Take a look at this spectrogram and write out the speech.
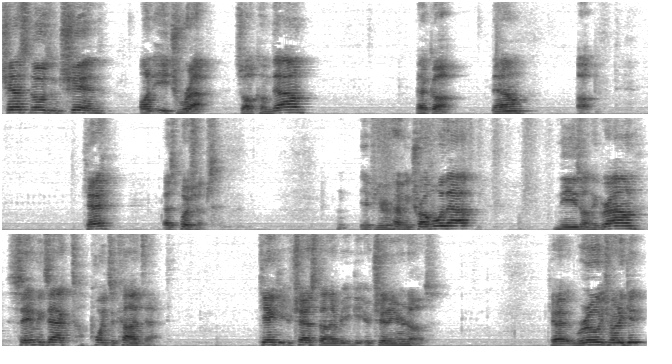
Chest, nose, and chin on each rep. So I'll come down, back up, down, up. Okay? That's push-ups. If you're having trouble with that, knees on the ground, same exact points of contact. Can't get your chest on there, but you get your chin and your nose. Okay, really try to get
